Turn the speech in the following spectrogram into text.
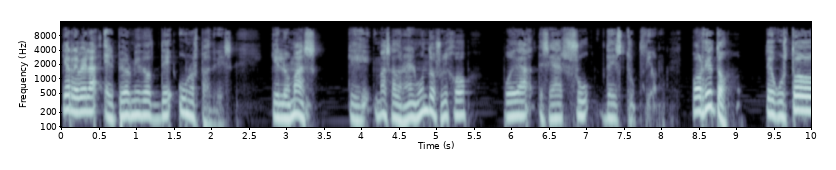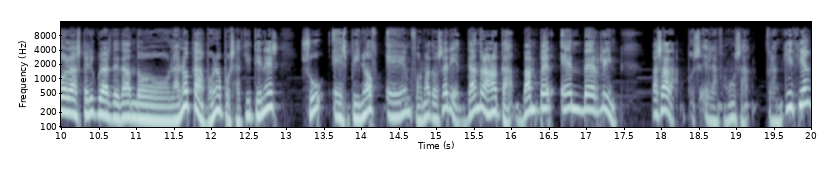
que revela el peor miedo de unos padres, que lo más que más adoran en el mundo, su hijo pueda desear su destrucción. Por cierto, ¿te gustó las películas de Dando la Nota? Bueno, pues aquí tienes su spin-off en formato serie, Dando la Nota, Bumper en Berlín basada pues, en la famosa franquicia.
